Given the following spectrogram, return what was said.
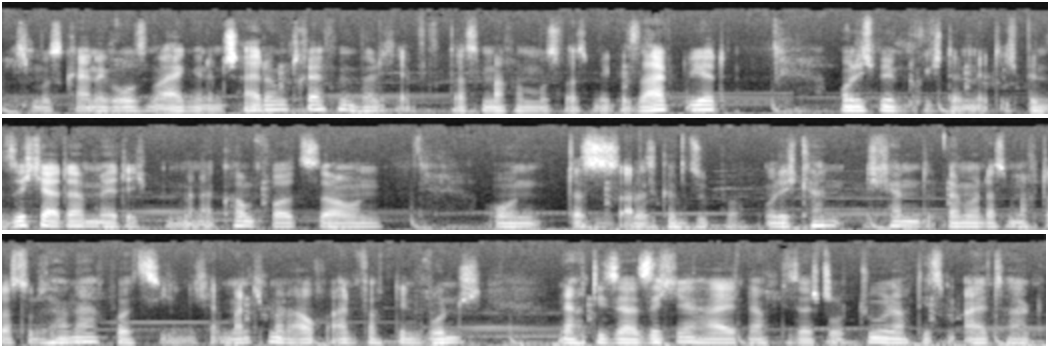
Ich muss keine großen eigenen Entscheidungen treffen, weil ich einfach das machen muss, was mir gesagt wird. Und ich bin glücklich damit. Ich bin sicher damit, ich bin in meiner Comfortzone. Und das ist alles ganz super. Und ich kann, ich kann, wenn man das macht, das total nachvollziehen. Ich habe manchmal auch einfach den Wunsch nach dieser Sicherheit, nach dieser Struktur, nach diesem Alltag.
